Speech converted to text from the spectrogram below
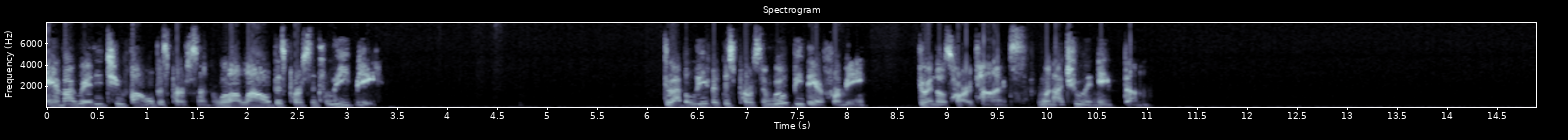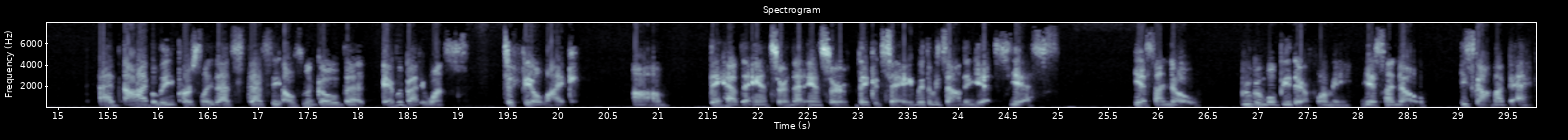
Am I ready to follow this person? Will I allow this person to lead me? Do I believe that this person will be there for me during those hard times when I truly need them? I, I believe personally that's that's the ultimate goal that everybody wants to feel like um, they have the answer, and that answer they could say with a resounding yes, yes, yes. I know Ruben will be there for me. Yes, I know he's got my back.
